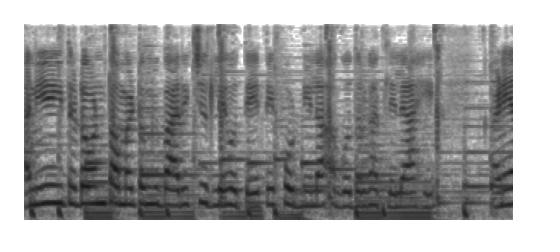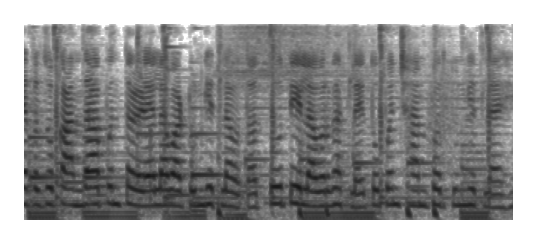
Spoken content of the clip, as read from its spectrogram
आणि इथे दोन टोमॅटो मी बारीक चिरले होते ते फोडणीला अगोदर घातलेले आहे. आणि आता जो कांदा आपण तळ्याला वाटून घेतला होता तो तेलावर घातला आहे तो पण छान परतून घेतला आहे.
